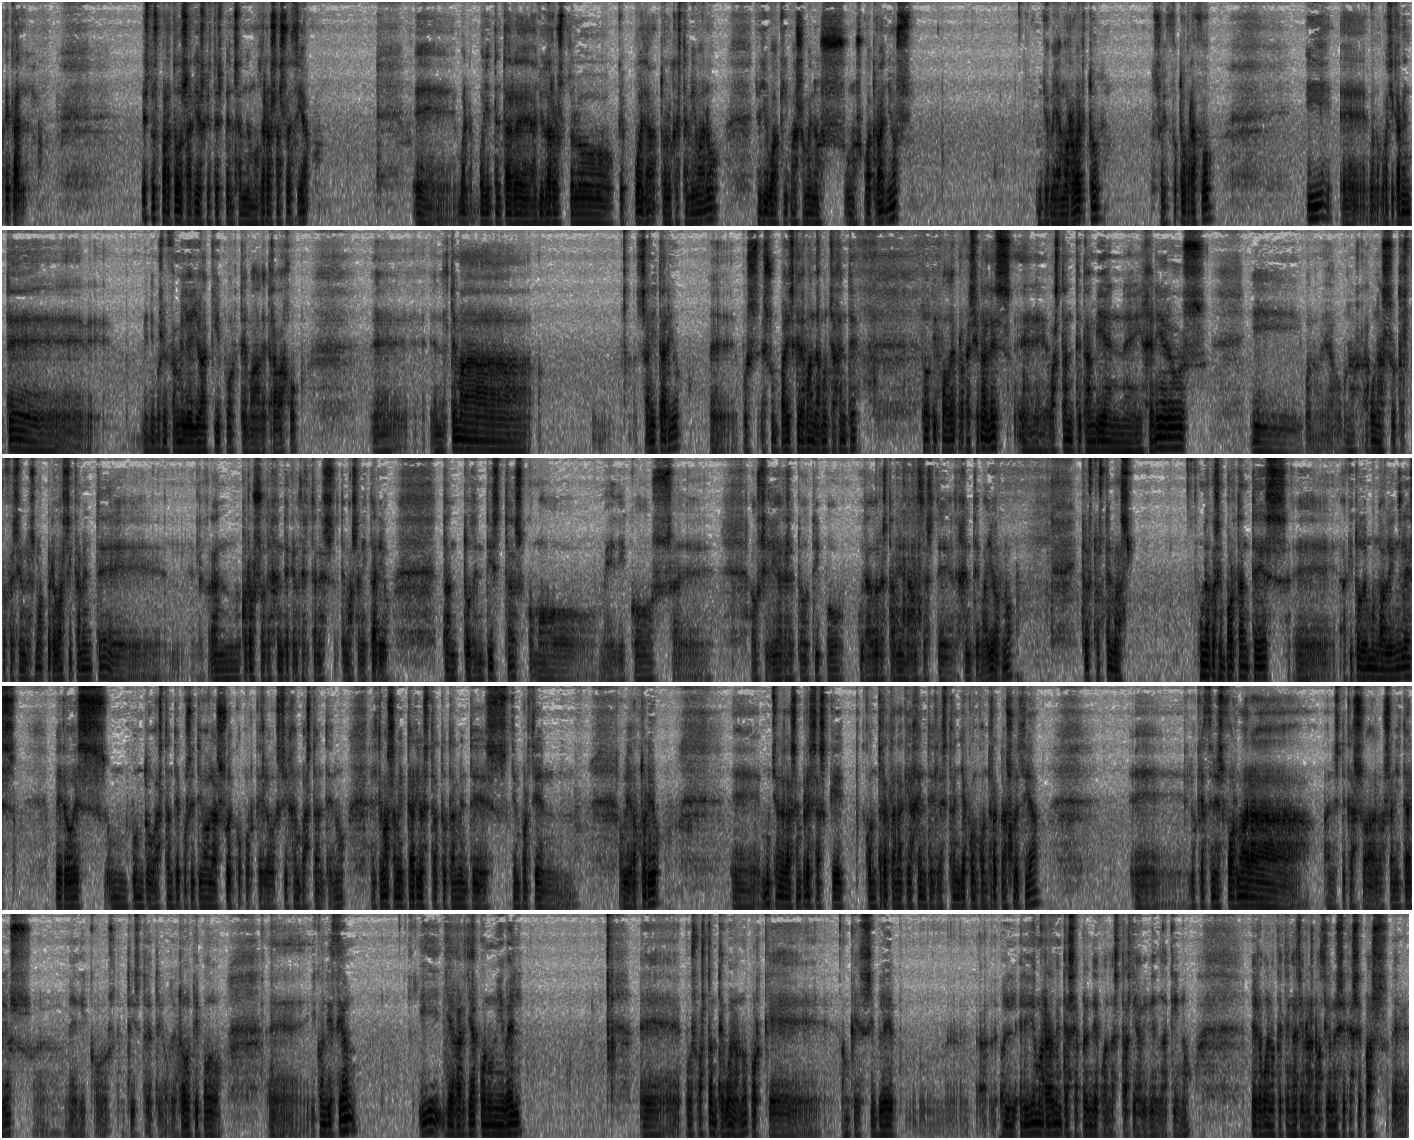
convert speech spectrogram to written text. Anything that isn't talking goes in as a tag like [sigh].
Hola, ¿qué tal? Esto es para todos aquellos que estéis pensando en mudaros a Suecia. Eh, bueno, voy a intentar eh, ayudaros todo lo que pueda, todo lo que esté en mi mano. Yo llevo aquí más o menos unos cuatro años. Yo me llamo Roberto, soy fotógrafo y, eh, bueno, básicamente vinimos mi familia y yo aquí por tema de trabajo. en el tema sanitario, pues es un país que demanda mucha gente todo tipo de profesionales, eh, bastante también eh, ingenieros y bueno, algunas, otras profesiones, ¿no? Pero básicamente eh, el gran grosso de gente que necesitan es el tema sanitario, tanto dentistas como médicos, auxiliares de todo tipo, cuidadores también a veces de, gente mayor, ¿no? Todos estos temas. Una cosa importante es, aquí todo el mundo habla inglés, pero es un punto bastante positivo hablar sueco porque lo exigen bastante, ¿no? El tema sanitario está totalmente, es 100% obligatorio. Eh, muchas de las empresas que contratan aquí a gente, le están ya con contrato a Suecia, eh, lo que hacen es formar a, en este caso, a los sanitarios, eh, médicos, dentistas, de todo tipo y condición, y llegar ya con un nivel pues bastante bueno, ¿no? Porque aunque simple el, idioma realmente se aprende cuando estás ya viviendo aquí, ¿no? Pero bueno, que tengas ya unas nociones y que sepas eh,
